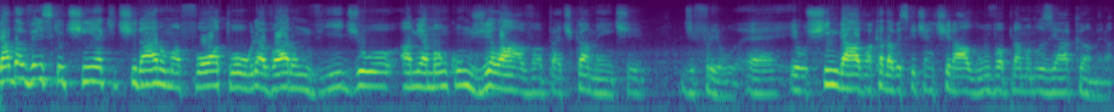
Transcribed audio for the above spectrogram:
Cada vez que eu tinha que tirar uma foto ou gravar um vídeo, a minha mão congelava praticamente de frio. É, eu xingava cada vez que tinha que tirar a luva para manusear a câmera.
